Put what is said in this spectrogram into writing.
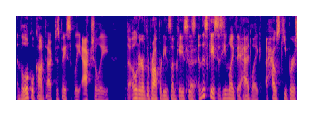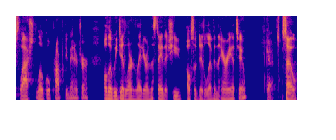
And the local contact is basically actually the owner of the property in some cases. Okay. In this case, it seemed like they had like a housekeeper slash local property manager. Although we did learn later in the stay that she also did live in the area too. Okay. So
